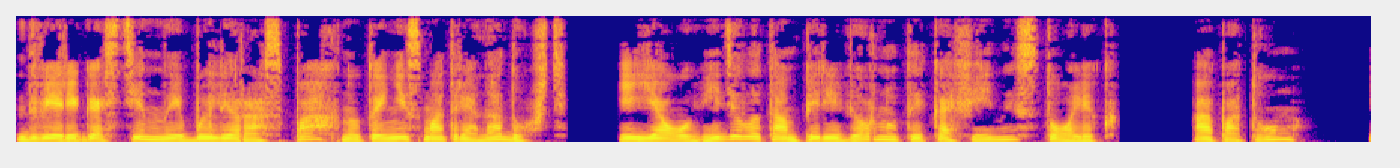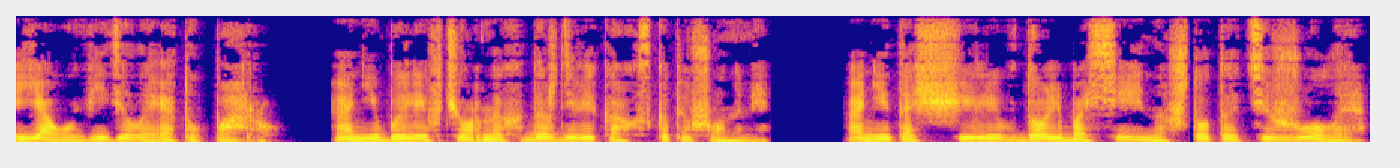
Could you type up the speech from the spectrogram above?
Двери гостиной были распахнуты, несмотря на дождь, и я увидела там перевернутый кофейный столик. А потом я увидела эту пару. Они были в черных дождевиках с капюшонами. Они тащили вдоль бассейна что-то тяжелое,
